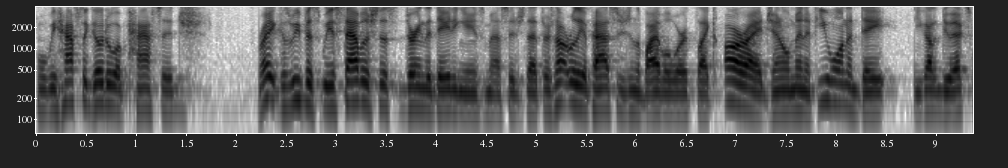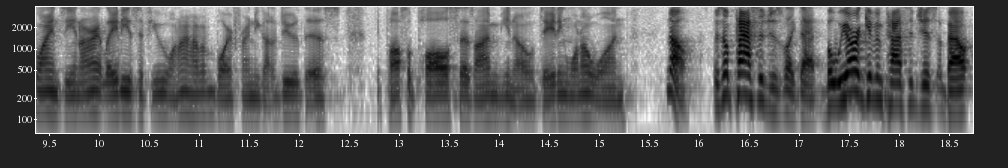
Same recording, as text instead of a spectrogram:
Well, we have to go to a passage, right? Because we've we established this during the dating games message that there's not really a passage in the Bible where it's like, all right, gentlemen, if you want to date, you got to do X, Y, and Z. And all right, ladies, if you want to have a boyfriend, you got to do this. The Apostle Paul says, I'm, you know, dating 101. No, there's no passages like that. But we are given passages about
